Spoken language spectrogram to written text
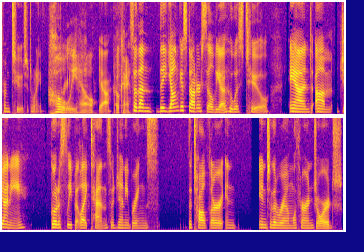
From 2 to 20. Holy hell. Yeah. Okay. So then the youngest daughter Sylvia, who was two, and um, Jenny go to sleep at like ten. So Jenny brings the toddler in into the room with her and George.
